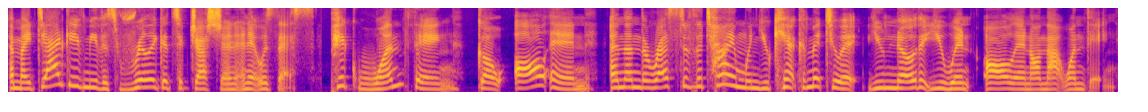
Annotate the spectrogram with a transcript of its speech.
And my dad gave me this really good suggestion, and it was this pick one thing, go all in, and then the rest of the time, when you can't commit to it, you know that you went all in on that one thing.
